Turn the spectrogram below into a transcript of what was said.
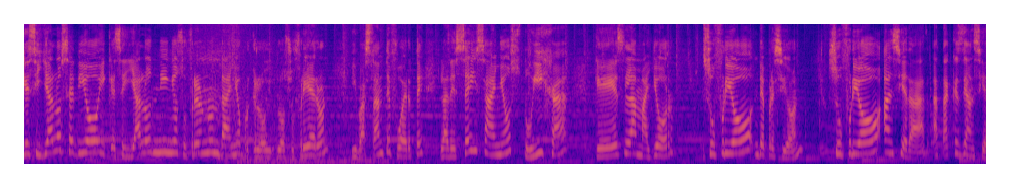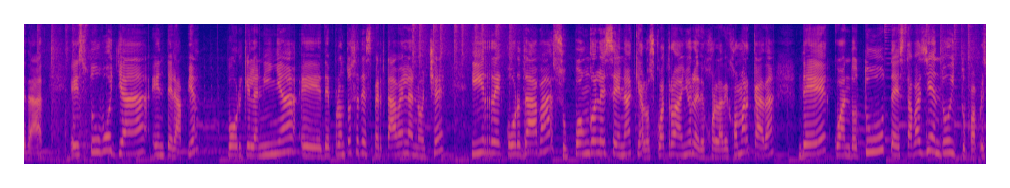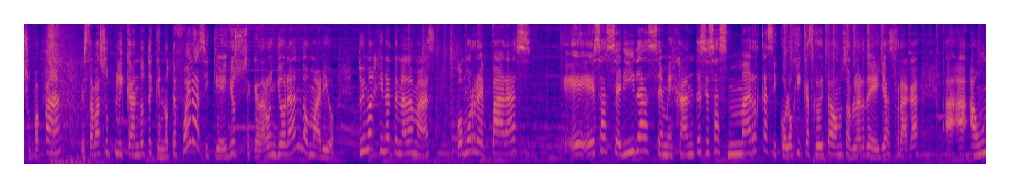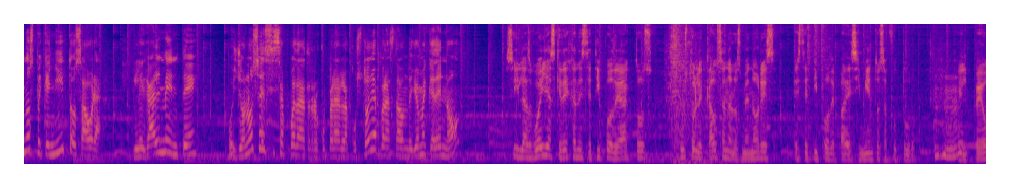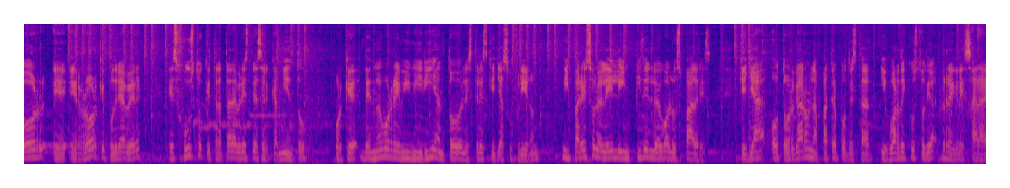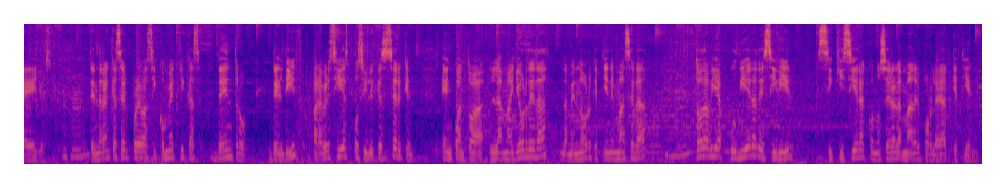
que si ya lo cedió y que si ya los niños sufrieron un daño, porque lo, sufrieron y bastante fuerte, la de seis años, tu hija, que es la mayor, sufrió depresión, sufrió ansiedad, ataques de ansiedad, estuvo ya en terapia porque la niña eh, de pronto se despertaba en la noche y recordaba, supongo, la escena que a los cuatro años le dejó, la dejó marcada de cuando tú te estabas yendo y, tu papá, y su papá estaba suplicándote que no te fueras y que ellos se quedaron llorando, Mario. Tú imagínate nada más cómo reparas eh, esas heridas semejantes, esas marcas psicológicas que ahorita vamos a hablar de ellas, Fraga, a, a- a unos pequeñitos. Ahora, legalmente, pues yo no sé si se pueda recuperar la custodia, pero hasta donde yo me quedé, no. Sí, las huellas que dejan este tipo de actos justo le causan a los menores este tipo de padecimientos a futuro. El peor eh, error que podría haber es justo que tratar de ver este acercamiento porque de nuevo revivirían todo el estrés que ya sufrieron y para eso la ley le impide luego a los padres que ya otorgaron la patria potestad y guarda y custodia regresar a ellos. Tendrán que hacer pruebas psicométricas dentro del DIF para ver si es posible que se acerquen. En cuanto a la mayor de edad, la menor que tiene más edad, todavía pudiera decidir si quisiera conocer a la madre por la edad que tiene.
